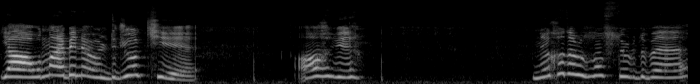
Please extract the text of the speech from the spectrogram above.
Ya onlar beni öldürüyor ki. Abi. Ne kadar uzun sürdü be.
